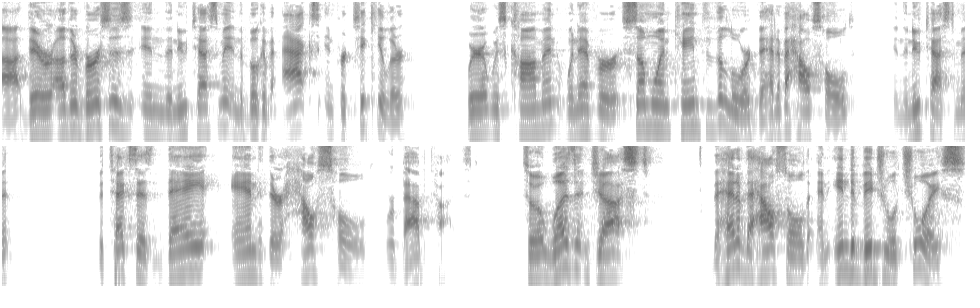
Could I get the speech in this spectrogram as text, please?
Uh, there are other verses in the New Testament, in the book of Acts in particular, where it was common whenever someone came to the Lord, the head of a household in the New Testament, the text says they and their household were baptized. So it wasn't just the head of the household, an individual choice.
